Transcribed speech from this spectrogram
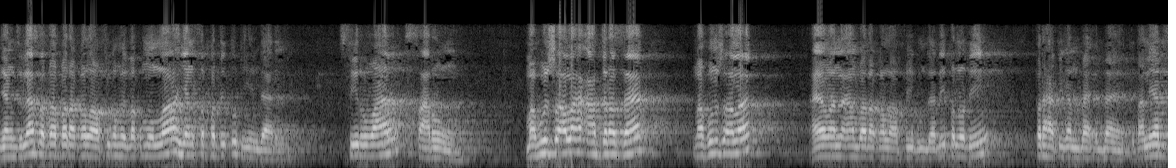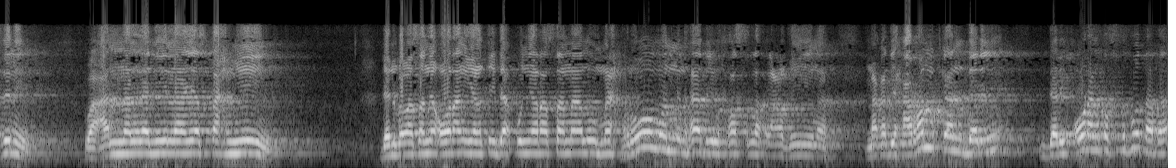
Yang jelas apa barakallahu fikum hafizakumullah yang seperti itu dihindari. Sirwal, sarung. Mafhum insyaallah Abdurrazzaq? Mafhum insyaallah? Ayo na'am barakallahu fikum. Jadi perlu diperhatikan baik-baik. Kita lihat sini. Wa annal ladzi la yastahyi dan bahwasanya orang yang tidak punya rasa malu mahrumun min hadhil khaslah al-'azimah. Maka diharamkan dari dari orang tersebut apa?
